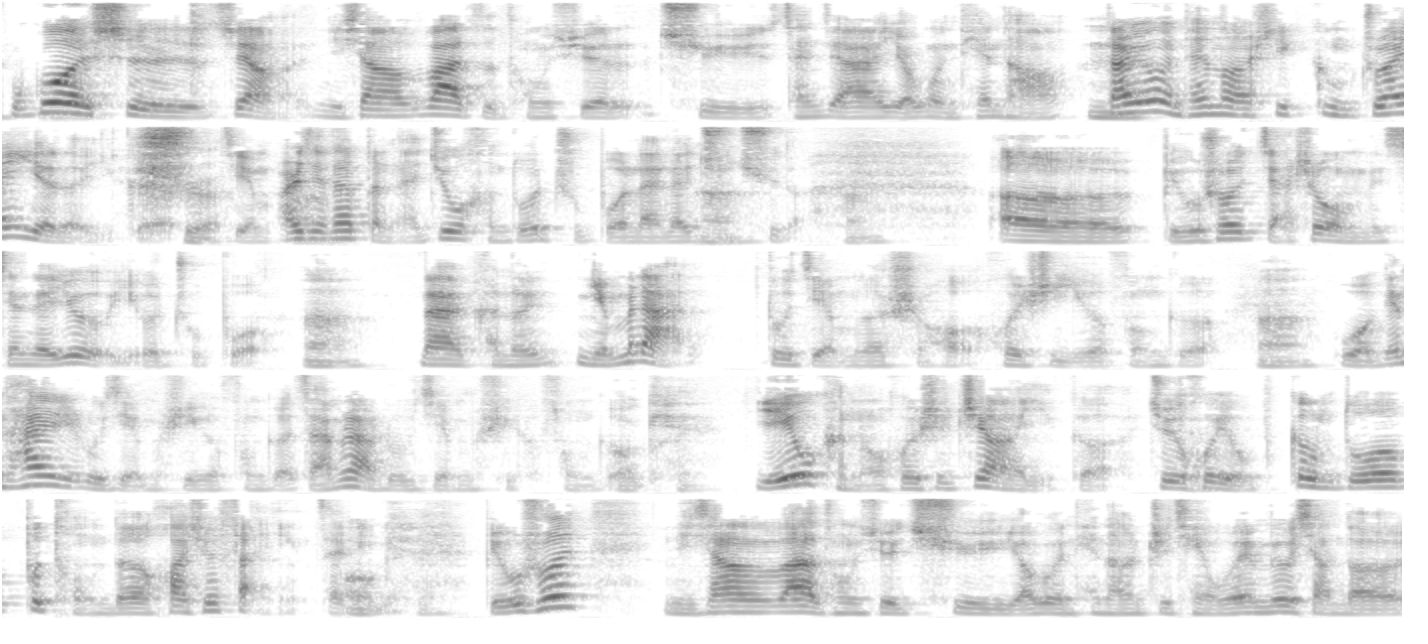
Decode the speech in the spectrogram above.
不过是这样，你像袜子同学去参加摇滚天堂，当然摇滚天堂是一个更专业的一个节目，而且它本来就有很多主播来来去去的。嗯。呃，比如说，假设我们现在又有一个主播，嗯。那可能你们俩录节目的时候会是一个风格，嗯我跟他录节目是一个风格，咱们俩录节目是一个风格，，OK 也有可能会是这样一个，就会有更多不同的化学反应在里面。OK，比如说，你像袜子同学去摇滚天堂之前，我也没有想到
